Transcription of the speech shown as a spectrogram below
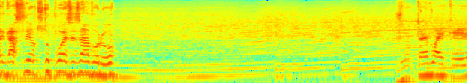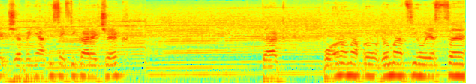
Pierre Gasly odstupuje ze závodu. Žluté vlajky, že by nějaký safety careček. Tak pohnoma pro domácího jezdce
